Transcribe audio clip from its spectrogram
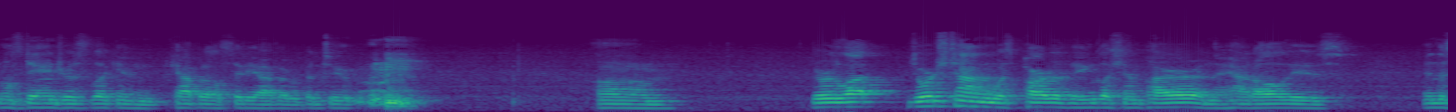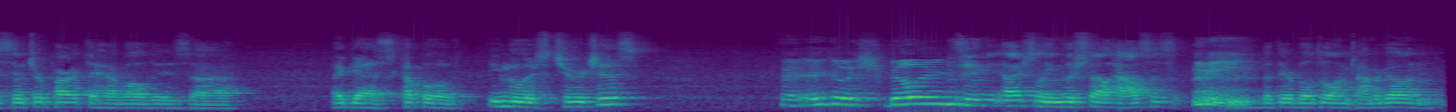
most dangerous looking capital city I've ever been to. um, there were a lot, Georgetown was part of the English Empire and they had all these, in the center part they have all these, uh, I guess, a couple of English churches. English buildings, actually English style houses, but they were built a long time ago, and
